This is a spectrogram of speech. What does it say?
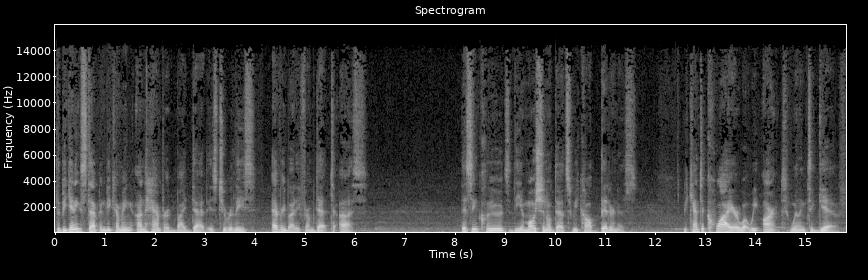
The beginning step in becoming unhampered by debt is to release everybody from debt to us. This includes the emotional debts we call bitterness. We can't acquire what we aren't willing to give.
